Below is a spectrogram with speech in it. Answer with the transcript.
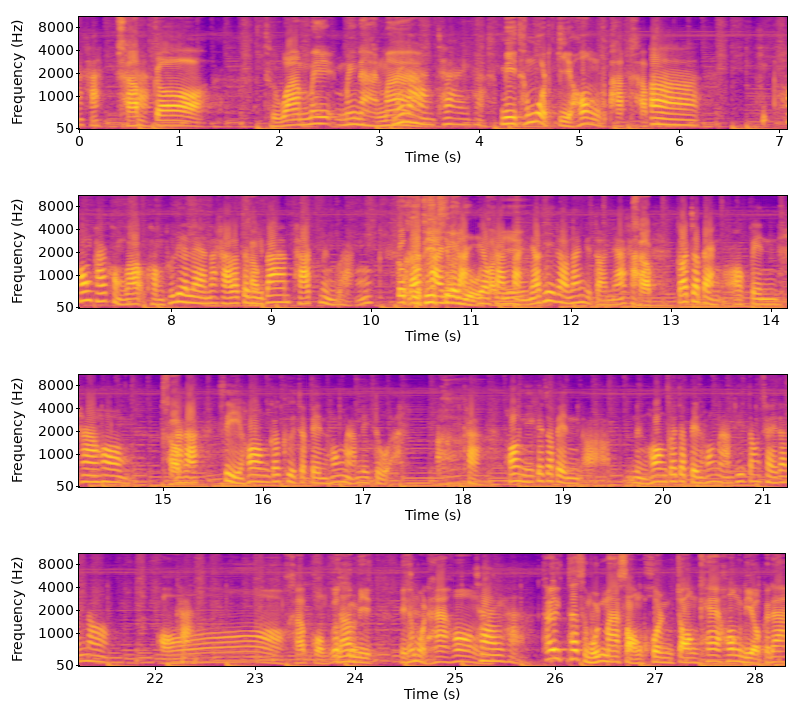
นะคะครับะก็ถือว่าไม่ไม่นานมาก ไม่นานใช่ค่ะมีทั้งหมดกี่ห้องพักครับ เอ่อที่ ห้องพักของเราของทุเรียนแลนด์นะคะ เราจะครับมีบ้านพักหนึ่งหลังก็คือที่แล้วภที่เราอยู่ในหลังเดียวกันตอนนี้หลังเนี้ยที่เรานั่งอยู่ตอนเนี้ยค่ะ ครับก็จะแบ่งออกเป็น 5 ห้องครับนะคะสี่ห้องก็คือจะเป็นห้องน้ำในตัวอ่า ค่ะ ห้องนี้ก็จะเป็นเอ่อหนึ่งห้องก็จะเป็นห้องน้ำที่ต้องใช้ด้านนอก อ๋อค่ะครับผมก็แล้คือวมีมีทั้งหมด 5 ห้อง ใช่ค่ะ ถ้าถ้าสมมติมา 2 คนจองแค่ห้องเดียวก็ได้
